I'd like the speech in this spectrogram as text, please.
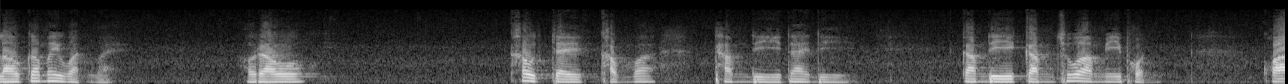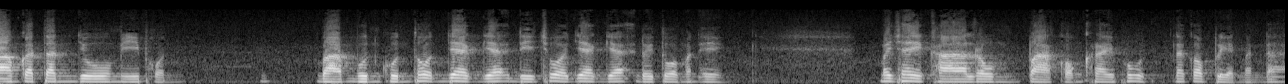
เราก็ไม่หวั่นไหว เราเข้าใจคำว่าทำดีได้ดี กรรมดีกรรมชั่วมีผล ความกตัญญูมีผล บาปบุญคุณโทษแยกแยะดีชั่วแยกแยะโดยตัวมันเอง ไม่ใช่คารมปากของใครพูดแล้วก็เปลี่ยนมันได้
